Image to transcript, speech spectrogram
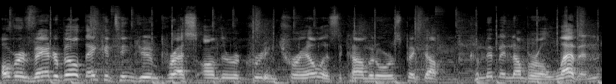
Over at Vanderbilt, they continue to impress on the recruiting trail as the Commodores picked up commitment number 11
